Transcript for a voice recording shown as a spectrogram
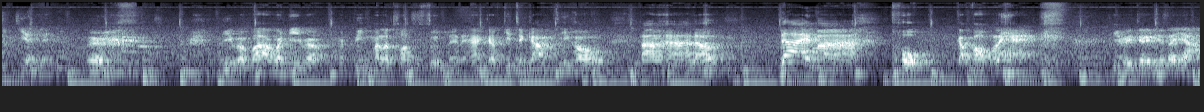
ขี้เกียจเลยเออนี่แบบว่าวันนี้แบบเหมันวิ่งมาราธอนสุดๆเลยนะฮะกับกิจกรรมที่เขาตามหาแล้วได้มาหกกระป๋องแรก ที่ไปเจอที่สยาม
